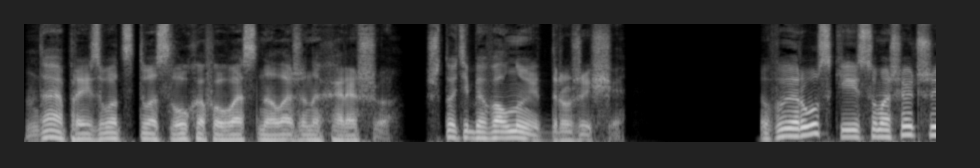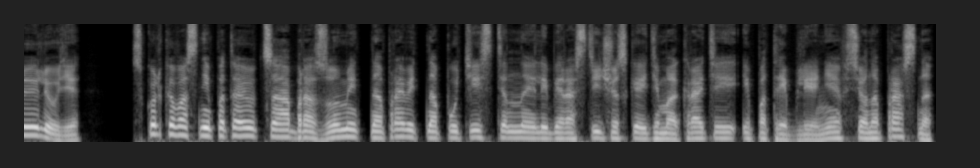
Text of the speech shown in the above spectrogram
«Да, производство слухов у вас налажено хорошо. Что тебя волнует, дружище?» «Вы русские сумасшедшие люди. Сколько вас не пытаются образумить, направить на путь истинной либерастической демократии и потребления, все напрасно.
